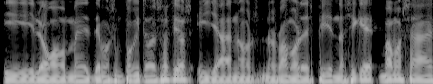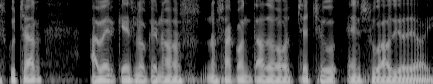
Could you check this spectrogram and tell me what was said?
Y luego metemos un poquito de socios y ya nos, nos vamos despidiendo. Así que vamos a escuchar a ver qué es lo que nos, nos ha contado Chechu en su audio de hoy.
